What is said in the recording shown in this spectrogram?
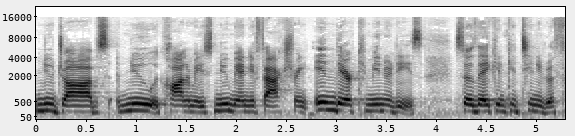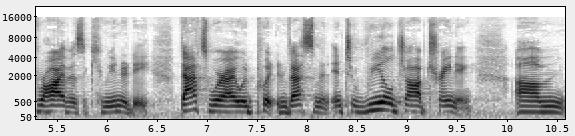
new jobs, new economies, new manufacturing in their communities so they can continue to thrive as a community. That's where I would put investment into real job training. Um,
